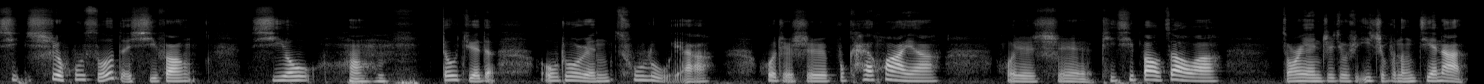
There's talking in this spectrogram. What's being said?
西似乎所有的西方、西欧哈，都觉得欧洲人粗鲁呀，或或者是不开化呀，或者是脾气暴躁啊。总而言之，就是一直不能接纳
